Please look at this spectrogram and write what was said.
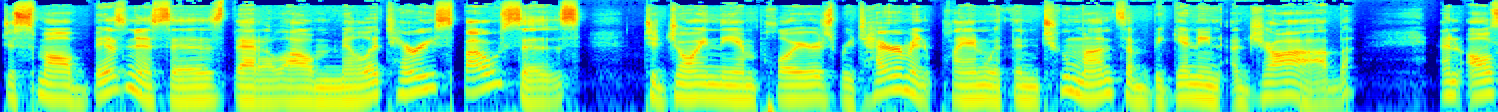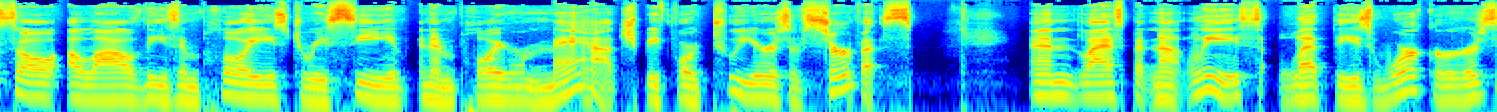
to small businesses that allow military spouses to join the employer's retirement plan within two months of beginning a job, and also allow these employees to receive an employer match before two years of service. And last but not least, let these workers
